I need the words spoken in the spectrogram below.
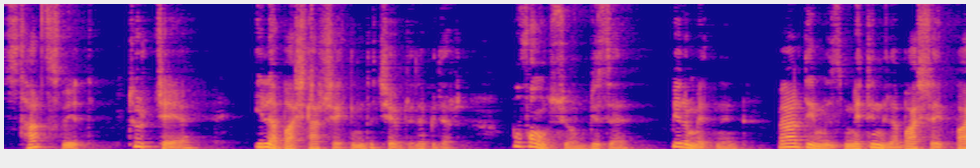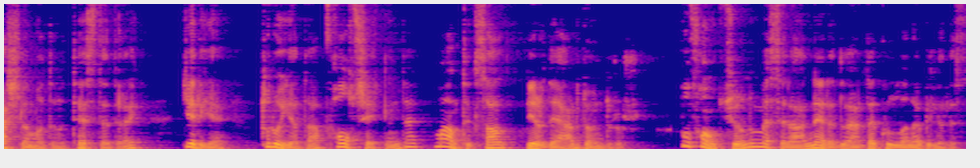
starts with Türkçe'ye ile başlar şeklinde çevrilebilir. Bu fonksiyon bize bir metnin verdiğimiz metin ile başlayıp başlamadığını test ederek geriye true ya da false şeklinde mantıksal bir değer döndürür. Bu fonksiyonu mesela nerelerde kullanabiliriz?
